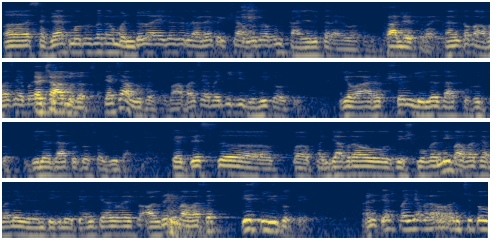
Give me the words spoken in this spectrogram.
सगळ्यात महत्वाचं का मंडल आयोगाकडे जाण्यापेक्षा अगोदर आपण कालेलकर आयोगाकडे आयोग. कारण का बाबासाहेब त्याच्या अगोदरचा. त्याच्या अगोदर. बाबासाहेबांची जी भूमिका होती जेव्हा आरक्षण लिहिलं जात होतं दिलं जात होतं संविधान त्यावेळेस पंजाबराव देशमुखांनी बाबासाहेबांना विनंती केली होती. आणि त्यावेळेस ऑलरेडी बाबासाहेब तेच लिहित होते. आणि त्याच पंजाबरावांची तो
